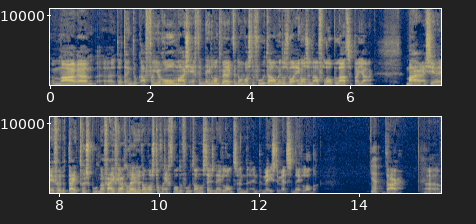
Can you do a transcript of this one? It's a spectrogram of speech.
Maar ehm, eh, dat hangt ook af van je rol. Maar als je echt in Nederland werkte, dan was de voertaal inmiddels wel Engels in de afgelopen laatste paar jaar. Maar als je even de tijd terugspoelt naar vijf jaar geleden, dan was toch echt wel de voertaal nog steeds Nederlands en, en de meeste mensen Nederlander. Ja. Daar. Ehm,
